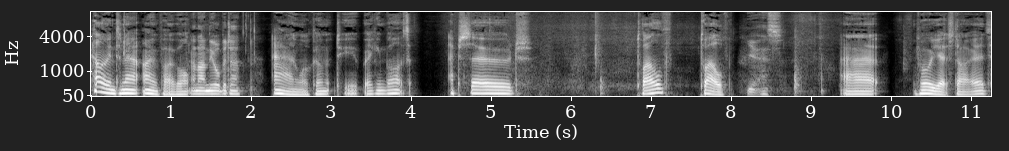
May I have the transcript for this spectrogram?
Hello, Internet. I'm Fireball, And I'm the Orbiter. and welcome to Breaking Box episode 12. 12. Yes. Uh, before we get started,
